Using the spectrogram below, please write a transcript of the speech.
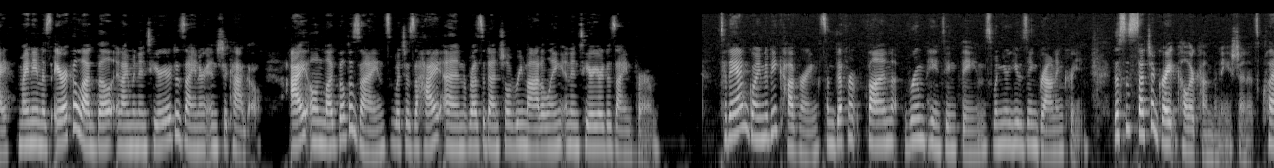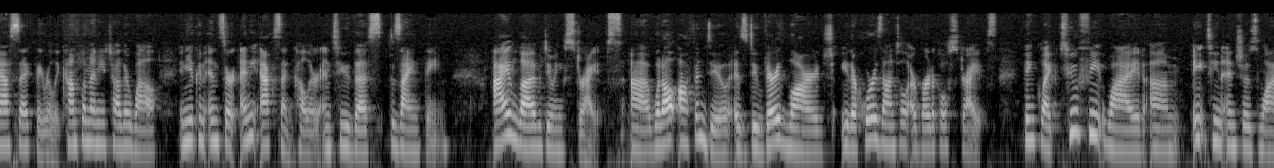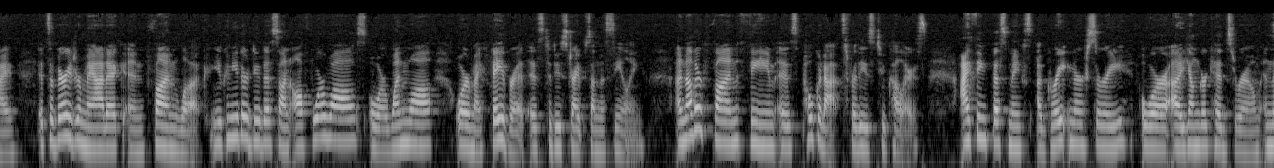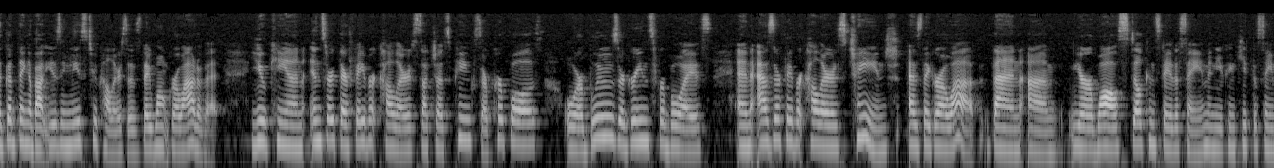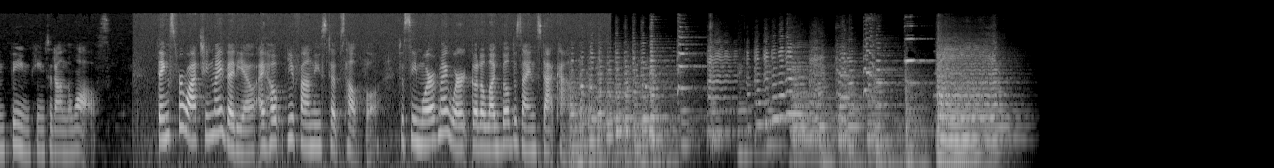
Hi, my name is Erica Lugbill and I'm an interior designer in Chicago. I own Lugbill Designs, which is a high-end residential remodeling and interior design firm. Today I'm going to be covering some different fun room painting themes when you're using brown and cream. This is such a great color combination. It's classic, they really complement each other well, and you can insert any accent color into this design theme. I love doing stripes. Uh, what I'll often do is do very large, either horizontal or vertical stripes. Think like two feet wide, um, 18 inches wide. It's a very dramatic and fun look. You can either do this on all four walls or one wall, or my favorite is to do stripes on the ceiling. Another fun theme is polka dots for these two colors. I think this makes a great nursery or a younger kid's room. And the good thing about using these two colors is they won't grow out of it. You can insert their favorite colors such as pinks or purples or blues or greens for boys. And as their favorite colors change as they grow up, then um, your walls still can stay the same and you can keep the same theme painted on the walls. Thanks for watching my video. I hope you found these tips helpful. To see more of my work, go to lugbilldesigns.com.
